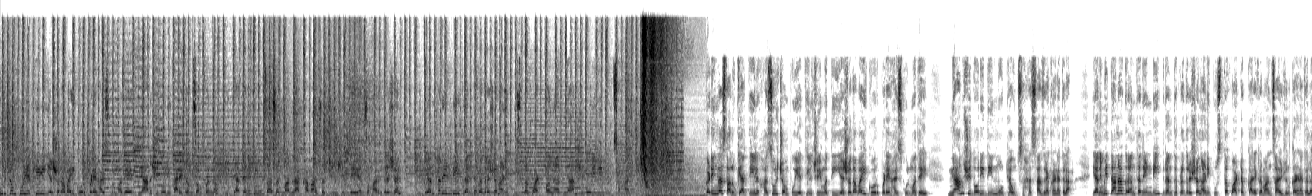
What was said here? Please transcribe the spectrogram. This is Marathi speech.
हसूर चंपू येथील यशोदाबाई घोरपडे हायस्कूलमध्ये ज्ञान शिदोरी कार्यक्रम संपन्न. विद्यार्थ्यांनी गुरूंचा सन्मान राखावा सचिन शिंदे यांचं मार्गदर्शन. ग्रंथदिंडी ग्रंथ प्रदर्शन आणि पुस्तक वाटपानं ज्ञान शिदोरी दिन उत्साहात. गडिंग्लज तालुक्यातील हसूर चंपू येथील श्रीमती यशोदाबाई घोरपडे हायस्कूलमध्ये ज्ञान शिदोरी दिन मोठ्या उत्साहात साजरा करण्यात आला. या निमित्तानं ग्रंथदिंडी ग्रंथ प्रदर्शन आणि पुस्तक वाटप कार्यक्रमांचं आयोजन करण्यात आलं.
